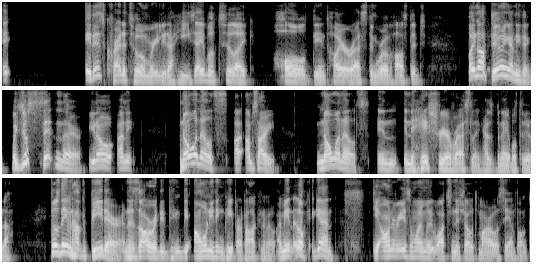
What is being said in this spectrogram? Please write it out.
it it is credit to him really that he's able to like hold the entire wrestling world hostage by not doing anything, by just sitting there, you know. And it, no one else, I, I'm sorry, no one else in in the history of wrestling has been able to do that. Doesn't even have to be there, and is already the, the only thing people are talking about. I mean, look again, the only reason why I'm going to be watching the show tomorrow is CM Punk.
